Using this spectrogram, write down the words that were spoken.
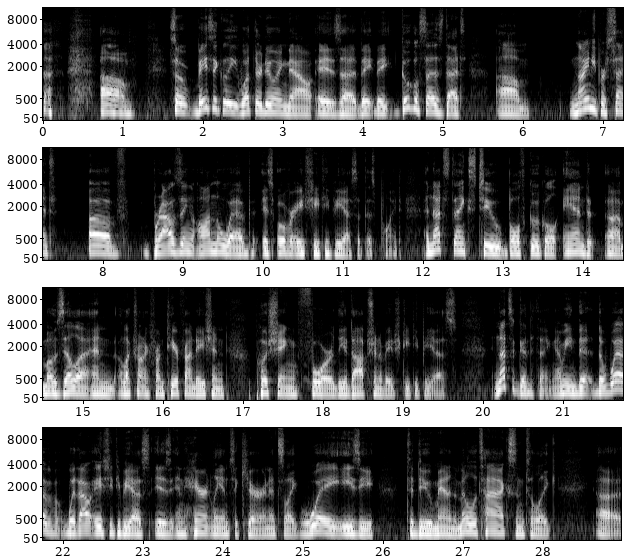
um, so basically, what they're doing now is uh, they they Google says that um, ninety percent of browsing on the web is over HTTPS at this point. and that's thanks to both Google and uh, Mozilla and Electronic Frontier Foundation pushing for the adoption of HTTPS. And that's a good thing. I mean, the the web without HTTPS is inherently insecure, and it's like way easy to do man in the middle attacks and to like uh,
